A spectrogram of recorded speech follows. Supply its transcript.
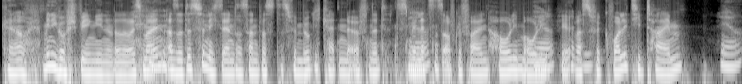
keine Ahnung, Minigolf spielen gehen oder so. Was ich meine, also das finde ich sehr interessant, was das für Möglichkeiten eröffnet. Das ist mir Ja. letztens aufgefallen. Holy moly, Ja. wie, was für Quality Time Ja,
